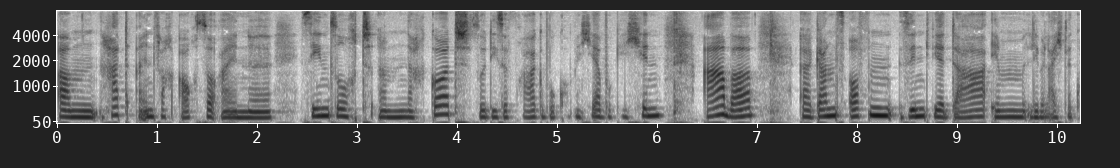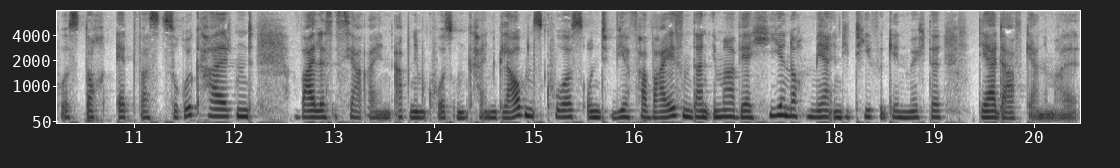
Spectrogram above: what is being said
ähm, hat einfach auch so eine Sehnsucht ähm, nach Gott, so diese Frage, wo komme ich her, wo gehe ich hin. Aber äh, ganz offen sind wir da im Lebeleichter-Kurs doch etwas zurückhaltend, weil es ist ja ein Abnehmkurs und kein Glaubenskurs und wir verweisen dann immer, wer hier noch mehr in die Tiefe gehen möchte, der darf gerne mal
